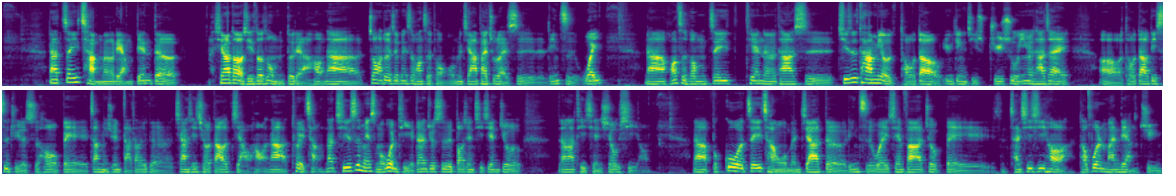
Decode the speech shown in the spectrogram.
那这一场呢，两边的先发投手其实都是我们队的，然后那中华队这边是黄子鹏，我们家派出来是林子威。那黄子鹏这一天呢，他是其实他没有投到预定的局局数，因为他在呃投到第四局的时候被张敏轩打到一个强袭球打到脚哈，那退场，那其实是没什么问题，但就是保险起见就让他提前休息哦。那不过这一场我们家的林子威先发就被惨兮兮哈，投不满两局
